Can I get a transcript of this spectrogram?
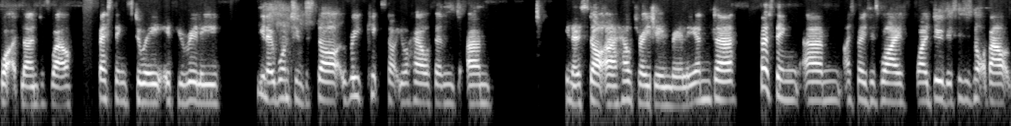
what I've learned as well. Best things to eat if you're really, you know, wanting to start re kickstart your health and, um, you know, start a health regime, really. And uh, first thing um, I suppose is why why I do this. This is not about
